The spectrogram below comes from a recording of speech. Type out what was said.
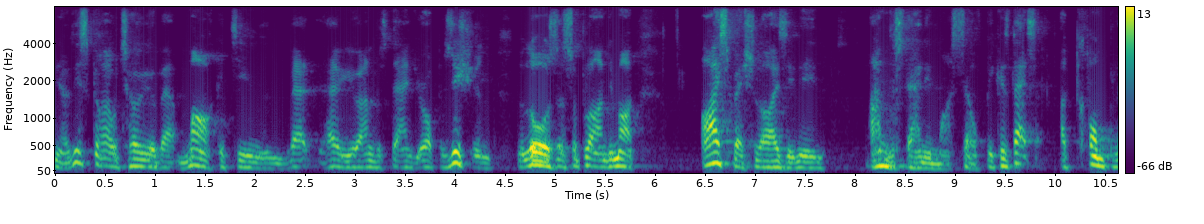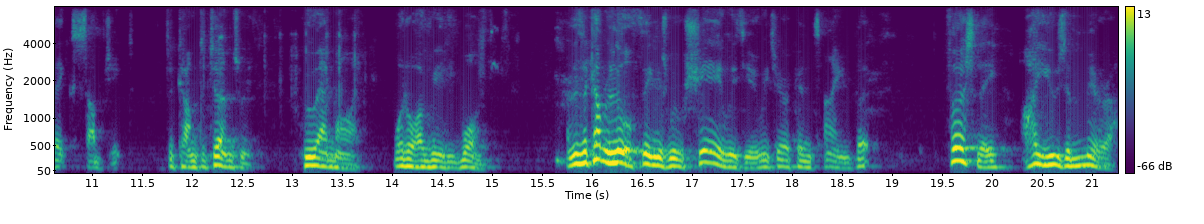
You know, this guy will tell you about marketing and about how you understand your opposition, the laws of supply and demand. I specialize in, in understanding myself because that's a complex subject to come to terms with. Who am I? What do I really want? And there's a couple of little things we'll share with you which are contained. But firstly, I use a mirror.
